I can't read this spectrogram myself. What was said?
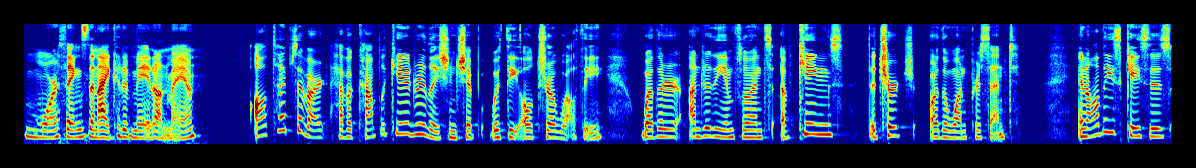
more things than I could have made on my own. All types of art have a complicated relationship with the ultra wealthy, whether under the influence of kings, the church, or the 1%. In all these cases,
